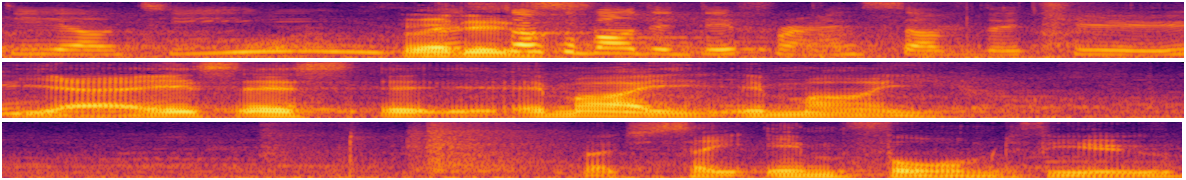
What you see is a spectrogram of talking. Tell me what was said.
DLT? Let's is. talk about the difference of the two. Yeah, it's, it's it, in my in my let's just say, informed view,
